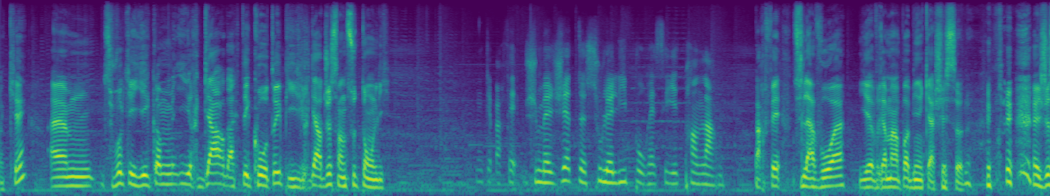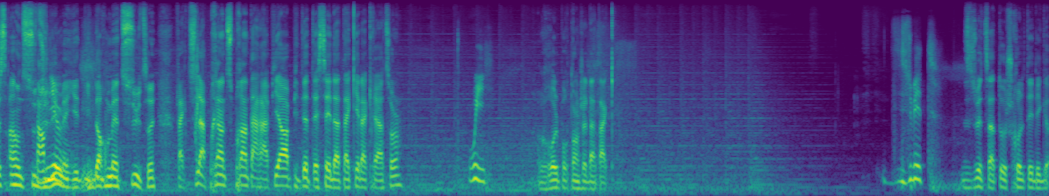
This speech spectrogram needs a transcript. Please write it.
OK. Euh, tu vois qu'il est comme... Il regarde à tes côtés, puis il regarde juste en dessous de ton lit. Ok, parfait. Je me jette sous le lit pour essayer de prendre l'arme. Parfait. Tu la vois, il a vraiment pas bien caché ça. Là. Juste en dessous Tant du lit, mais il, il dormait dessus, tu sais. Fait que tu la prends, tu prends ta rapière, puis tu essaies d'attaquer la créature? Oui. Roule pour ton jet d'attaque. 18. 18, ça touche. Roule tes dégâts.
